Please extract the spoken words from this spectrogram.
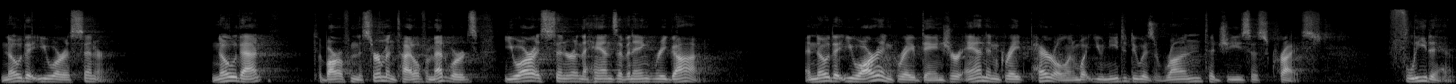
Know that you are a sinner. Know that to borrow from the sermon title from Edwards, you are a sinner in the hands of an angry God. And know that you are in grave danger and in great peril, and what you need to do is run to Jesus Christ. Flee to him.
